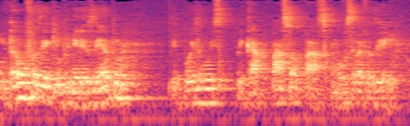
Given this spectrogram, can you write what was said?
Então, vou fazer aqui o primeiro exemplo, depois eu vou explicar passo a passo como você vai fazer aí.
